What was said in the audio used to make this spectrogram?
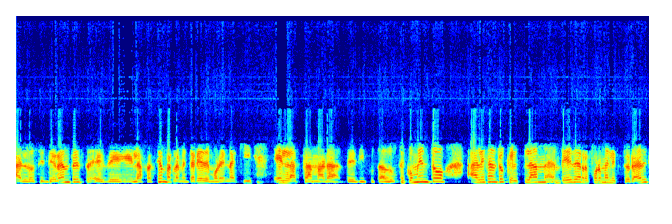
a los integrantes eh, de la fracción parlamentaria de Morena aquí en la Cámara de Diputados. Te comento Alejandro que el plan B de reforma electoral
